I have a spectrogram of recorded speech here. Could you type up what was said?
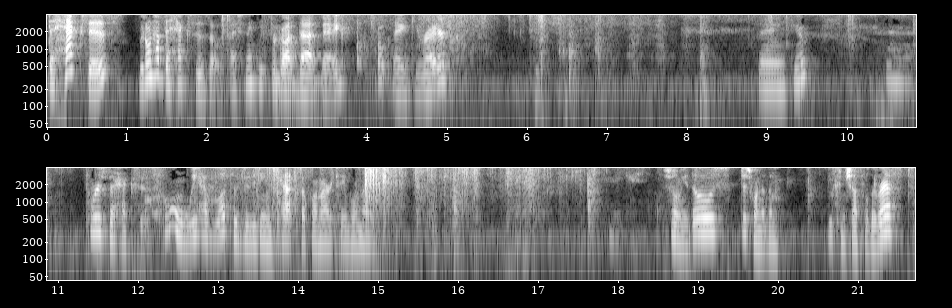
The hexes, we don't have the hexes out. I think we forgot that bag. Oh, thank you, Ryder. Thank you. Where's the hexes? Oh, we have lots of visiting cats up on our table now. Show me those. Just one of them. You can shuffle the rest.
